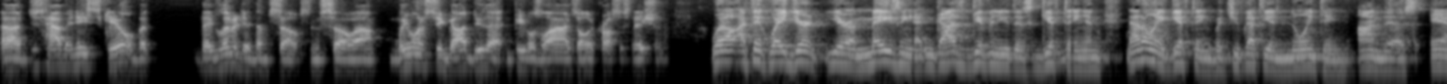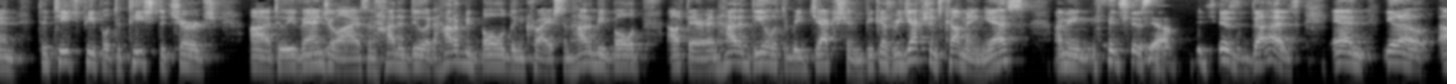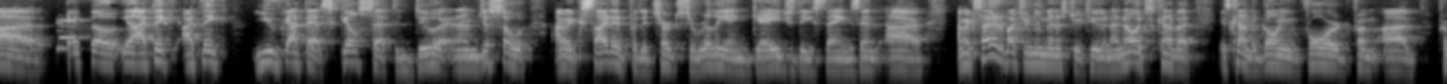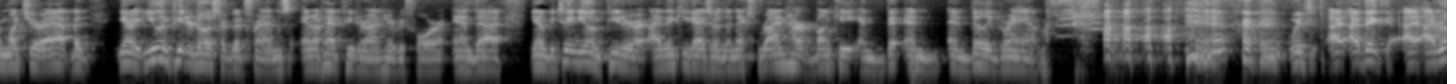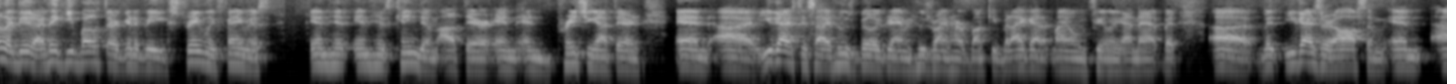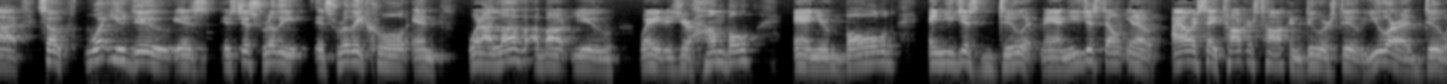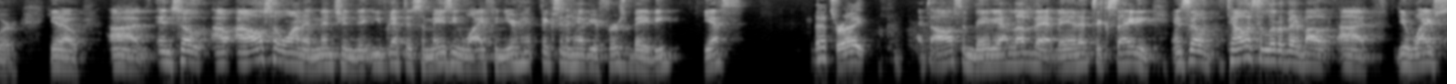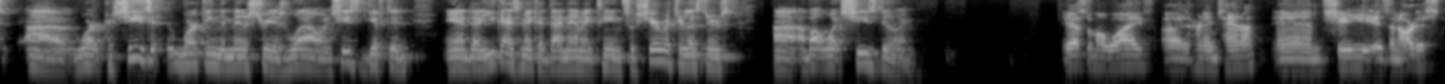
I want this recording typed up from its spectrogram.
uh, just have any skill, but they've limited themselves, and so uh, we want to see God do that in people's lives all across this nation. Well, I think Wade, you're you're amazing at, and God's given you this gifting, and not only a gifting, but you've got the anointing on this, and to teach people, to teach the church, uh, to evangelize, and how to do it, how to be bold in Christ, and how to be bold out there, and how to deal with the rejection, because rejection's coming. Yes, I mean, it just yeah. it just does. And you know, uh, and so you know, I think I think you've got that skill set to do it. And I'm just so I'm excited for the church to really engage these things. And uh, I'm excited about your new ministry too. And I know it's kind of a it's kind of a going forward from uh, from what you're at, but you know, you and Peter Lewis are good friends, and I've had Peter on here before. And uh, you know, between you and Peter, I think you guys are the next Reinhard Bonnke and and and Billy Graham, which I, I think I, I really do. I think you both are going to be extremely famous in his in his kingdom out there and and preaching out there. And and uh, you guys decide who's Billy Graham and who's Reinhard Bonnke but I got my own feeling on that. But uh, but you guys are awesome. And uh, so what you do is is just really it's really cool. And what I love about you Wade is you're humble and you're bold and you just do it man you just don't you know I always say talkers talk and doers do you are a doer you know uh, and so I, I also want to mention that you've got this amazing wife and you're fixing to have your first baby. Yes? That's right. That's awesome, baby. I love that, man. That's exciting. And so tell us a little bit about uh, your wife's uh, work because she's working the ministry as well and she's gifted and uh, you guys make a dynamic team. So share with your listeners uh, about what she's doing. Yeah, so my wife, uh, her name's Hannah, and she is an artist.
